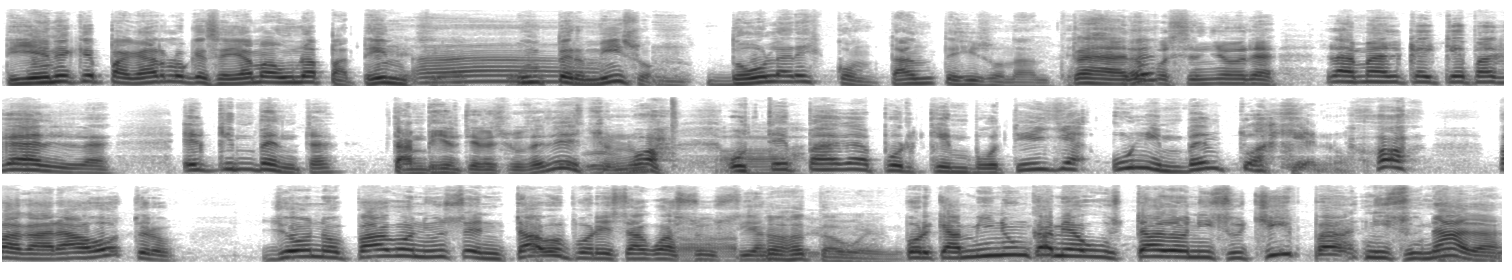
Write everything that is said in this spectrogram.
Tiene que pagar lo que se llama una patente, Ah. un permiso, dólares contantes y sonantes. Claro, ¿Eh? pues señora, la marca hay que pagarla. El que inventa también tiene sus derechos, ¿no? Usted paga porque embotella un invento ajeno. ¡Ja! Pagará otro. Yo no pago ni un centavo por esa agua sucia. Ah, está bueno. Porque a mí nunca me ha gustado ni su chispa ni su nada.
